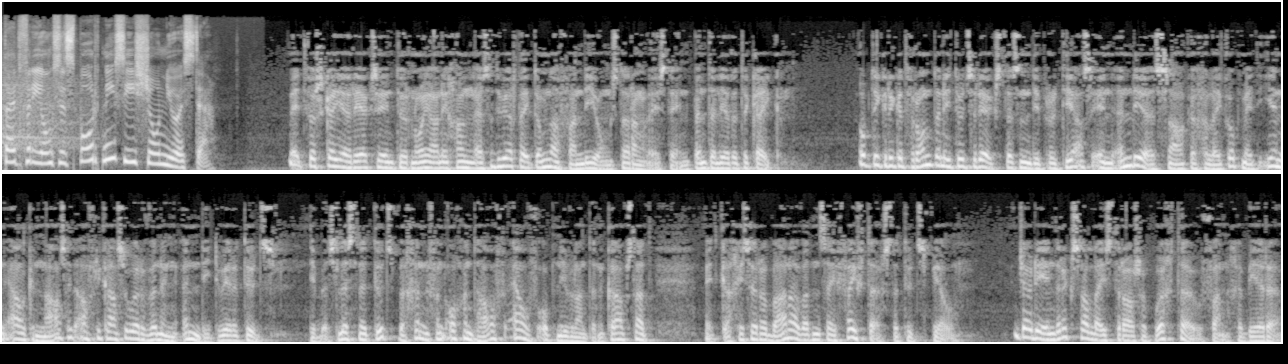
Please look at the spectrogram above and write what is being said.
Tyd vir die jongste sportnuus hier Shaun Jooste. Met verskeie reekse en toernooie aan die gang, is dit weer tyd om na van die jongste ranglyste en puntelere te kyk. Op die cricketfront in die toetsreeks tussen die Proteas en Indië is sake gelykop met 1 elk na Suid-Afrika se oorwinning in die tweede toets. Die beslissende toets begin vanoggend 11:30 op Nieuweland in Kaapstad met Kagiso Rabada wat in sy 50ste toets speel. Jody Hendrik sal luisteraars op hoogte hou van gebeure.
